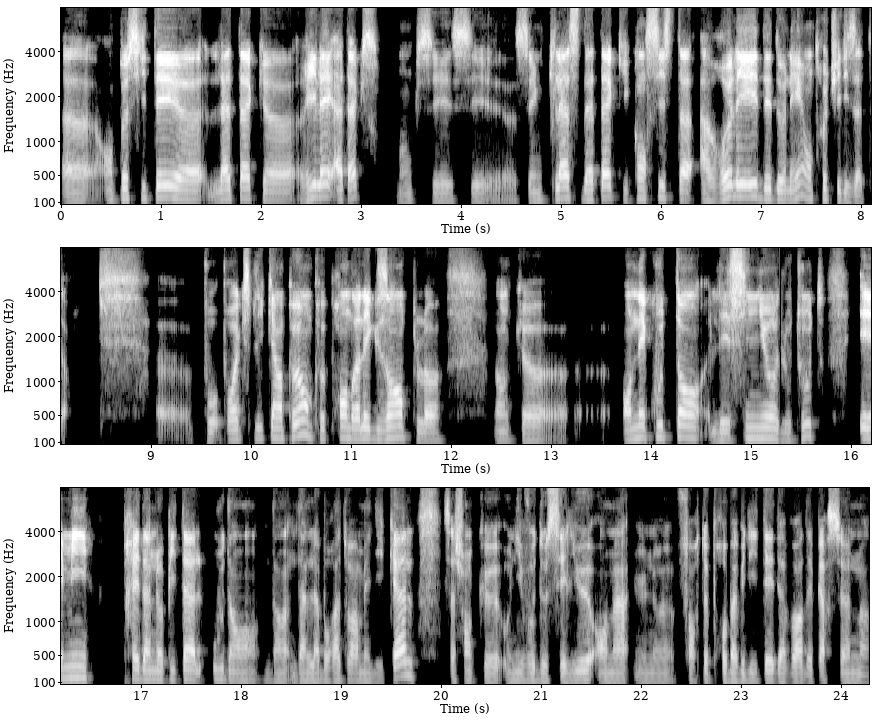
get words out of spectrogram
on peut citer l'attaque Relay Attacks. Donc, c'est une classe d'attaque qui consiste à relayer des données entre utilisateurs. Euh, pour, expliquer un peu, on peut prendre l'exemple euh, en écoutant les signaux Bluetooth émis près d'un hôpital ou dans, un laboratoire médical, sachant qu'au niveau de ces lieux, on a une forte probabilité d'avoir des personnes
